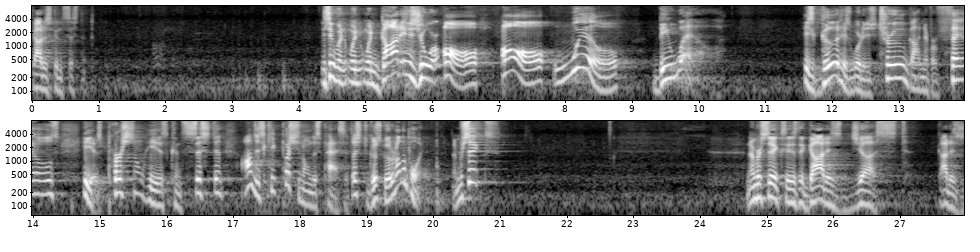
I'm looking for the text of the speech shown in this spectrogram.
God is consistent. You see, when, when, when God is your all, all will be well. He's good, His word is true, God never fails, He is personal, He is consistent. I'll just keep pushing on this passage. Let's just go to another point. Number six. Number six is that God is just. God is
